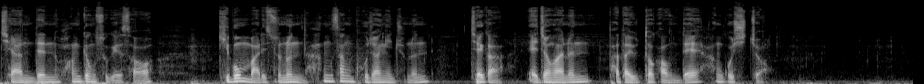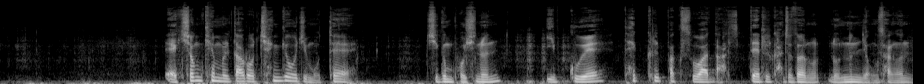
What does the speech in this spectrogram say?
제한된 환경 속에서 기본 마리수는 항상 보장해주는 제가 애정하는 바다 유터 가운데 한 곳이죠. 액션캠을 따로 챙겨오지 못해 지금 보시는 입구에 태클박스와 낚싯대를 가져다 놓는 영상은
